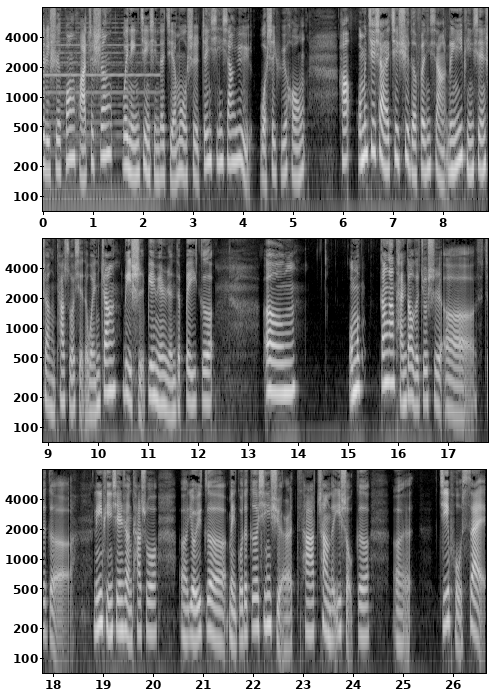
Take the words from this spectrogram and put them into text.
这里是光华之声为您进行的节目是真心相遇，我是于红。好，我们接下来继续的分享林一平先生他所写的文章《历史边缘人的悲歌》。嗯，我们刚刚谈到的就是呃，这个林一平先生他说，呃，有一个美国的歌星雪儿，她唱的一首歌，呃，吉普赛。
